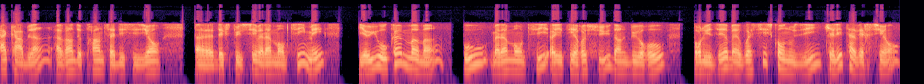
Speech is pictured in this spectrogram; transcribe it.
accablants avant de prendre sa décision euh, d'expulser Mme Monti, mais il n'y a eu aucun moment où Mme Monti a été reçue dans le bureau pour lui dire, ben voici ce qu'on nous dit, quelle est ta version,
